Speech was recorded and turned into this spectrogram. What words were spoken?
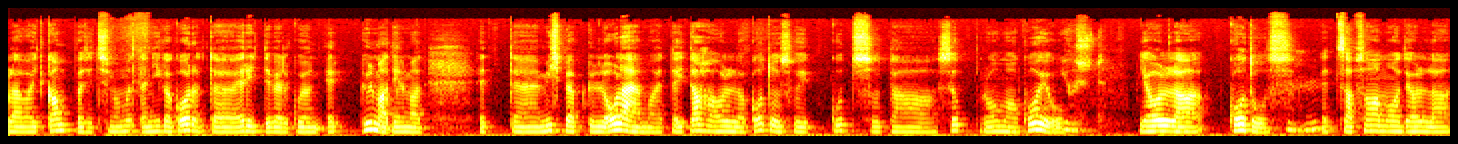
olevaid kampasid, siis ma mõtlen iga kord, äh, eriti veel, kui on külmad ilmad, et mis peab küll olema, et ei taha olla kodus või kutsuda sõpru oma koju. ja olla kodus mm, -hmm. et saab samamoodi olla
